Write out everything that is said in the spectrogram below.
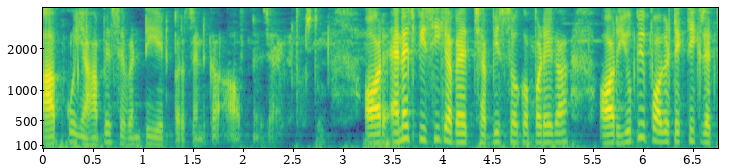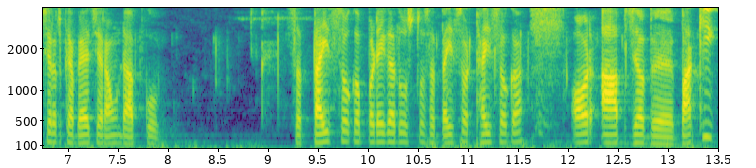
आपको यहाँ पे सेवेंटी एट परसेंट का ऑफ़ मिल जाएगा दोस्तों। और NHPC का बैच छब्बीस सौ का पड़ेगा। और यूपी पॉलिटेक्निक लेक्चरर का बैच अराउंड आपको सत्ताईस सौ का पड़ेगा दोस्तों। सत्ताईस सौ अट्ठाईस सौ का। और आप जब बाकी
